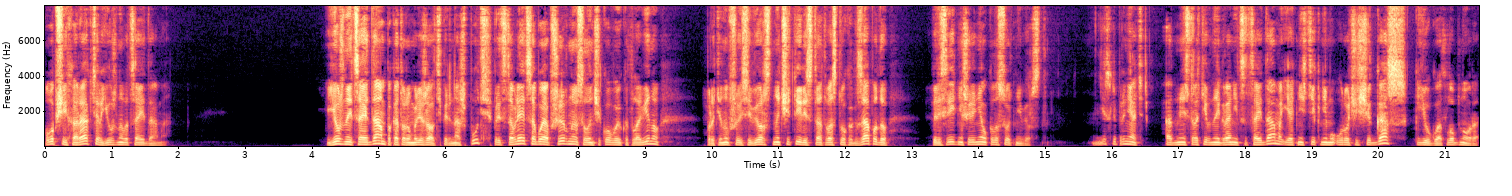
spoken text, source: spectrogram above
Общий характер Южного Цайдама. Южный Цайдам, по которому лежал теперь наш путь, представляет собой обширную солончаковую котловину, протянувшуюся верст на 400 от востока к западу, при средней ширине около сотни верст. Если принять административные границы Цайдама и отнести к нему урочище Газ к югу от Лобнора,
